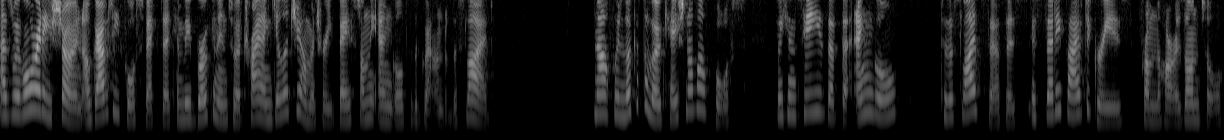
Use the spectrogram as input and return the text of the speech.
As we've already shown, our gravity force vector can be broken into a triangular geometry based on the angle to the ground of the slide. Now if we look at the location of our force, we can see that the angle to the slide surface is 35 degrees from the horizontal.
